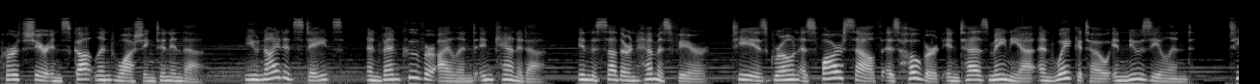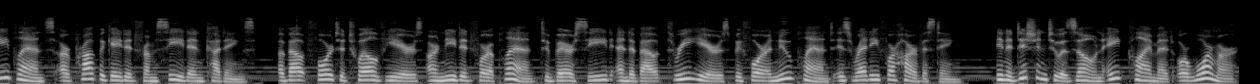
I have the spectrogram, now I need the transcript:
Perthshire in Scotland, Washington in the United States, and Vancouver Island in Canada. In the southern hemisphere, tea is grown as far south as Hobart in Tasmania and Waikato in New Zealand. Tea plants are propagated from seed and cuttings. About 4 to 12 years are needed for a plant to bear seed and about 3 years before a new plant is ready for harvesting. In addition to a zone 8 climate or warmer,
